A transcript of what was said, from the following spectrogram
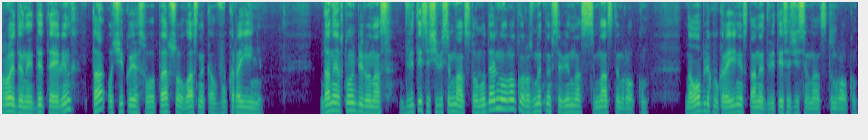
пройдений детейлінг та очікує свого першого власника в Україні. Даний автомобіль у нас 2018 модельного року, розмитнився він у нас 2017 роком. На облік в Україні стане 2017 роком.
